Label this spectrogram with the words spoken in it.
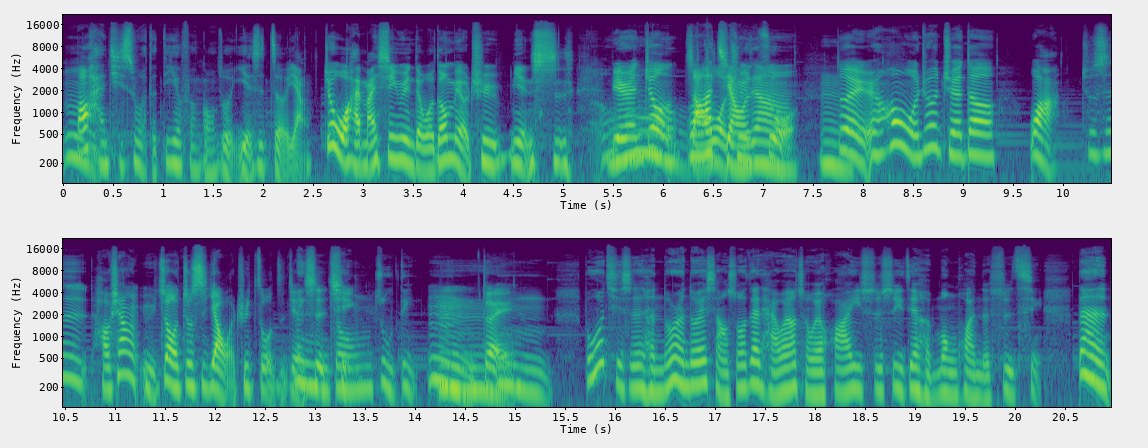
嗯。包含其实我的第二份工作也是这样，就我还蛮幸运的，我都没有去面试，别人就找我去做，，嗯，对，然后我就觉得哇，就是好像宇宙就是要我去做这件事情，注定。嗯，嗯对，嗯，不过其实很多人都会想说，在台湾要成为花艺师是一件很梦幻的事情。但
